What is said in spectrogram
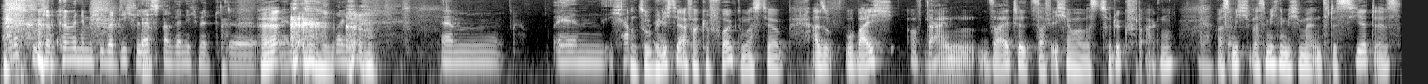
Alles gut, dann können wir nämlich über dich lästern, wenn ich mit äh, Ben spreche. Ähm, ähm, und so bin ich dir einfach gefolgt. Du machst ja, also wobei ich auf der einen Seite, jetzt darf ich ja mal was zurückfragen, ja, was, mich, was mich nämlich immer interessiert ist,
